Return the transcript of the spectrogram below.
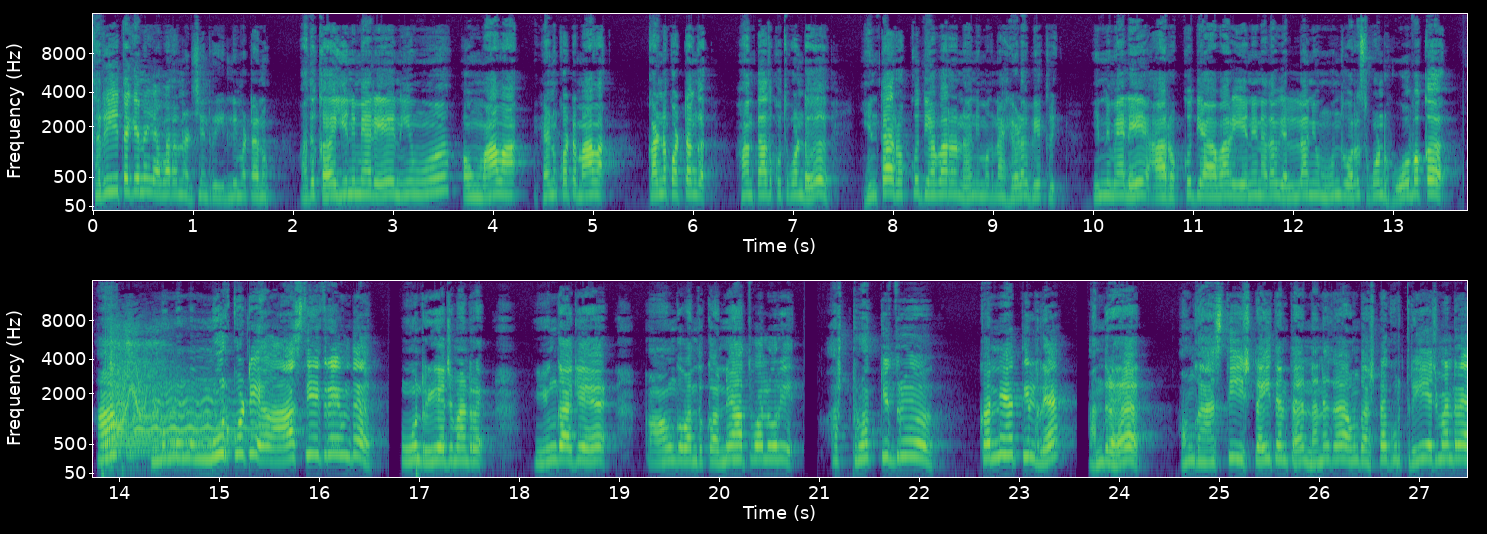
ಸರಿತಗೆನ ವ್ಯವಹಾರ ನಡ್ಸೀನ್ರಿ ಇಲ್ಲಿ ಮಟನು ಅದಕ್ಕೆ ಇನ್ ಮೇಲೆ ನೀವು ಅವ್ನ ಮಾವ ಹೆಣ್ಣು ಕೊಟ್ಟ ಮಾವ, ಕಣ್ಣು ಕೊಟ್ಟಂಗ ಅಂತಾದ್ ಕುತ್ಕೊಂಡು ಇಂಥ ರೊಕ್ಕದ ವ್ಯವಹಾರನ ನಿಮಗೆ ನಾ ಹೇಳಬೇಕ್ರಿ. ಇನ್ನು ಮೇಲೆ ಆ ರೊಕ್ಕದ ವ್ಯಾಪಾರ ಏನೇನು ಅದಾವ ಎಲ್ಲ ನೀವು ಮುಂದುವರೆಸ್ಕೊಂಡು ಹೋಗ್ಬೇಕ. ಮೂರು ಕೋಟಿ ಆಸ್ತಿ ಐತ್ರಿ ಇವಂದ. ಹ್ಞೂ ರೀ ಯಜಮಾನ್ರಿ. ಹಿಂಗಾಗಿ ಅವಂಗ ಒಂದು ಕನ್ಯೆ ಹತ್ವಲ್ವ ರೀ. ಅಷ್ಟು ರೊಕ್ಕಿದ್ರು ಕನ್ಯೆ ಹತ್ತಿಲ್ರಿ? ಅಂದ್ರೆ ಅವಂಗ ಆಸ್ತಿ ಇಷ್ಟ ಐತಂತ ನನಗೆ ಅವಂಗ ಅಷ್ಟ ಗುರ್ತ್ರಿ ಯಜಮಾನ್ರೆ.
